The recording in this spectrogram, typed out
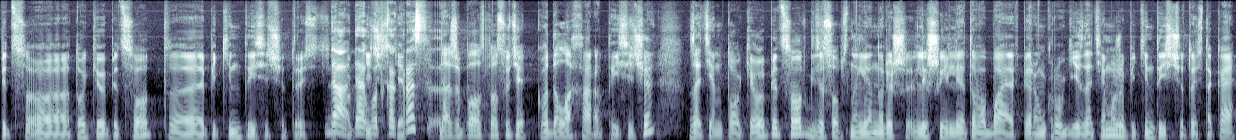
500, э, Токио 500, э, Пекин 1000. То есть Да, да, вот как раз- Даже, по, по сути, Гвадалахара 1000, затем Токио 500, где, собственно, Лену реш- лишили этого Бая в первом круге, и затем уже Пекин 1000. То есть такая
